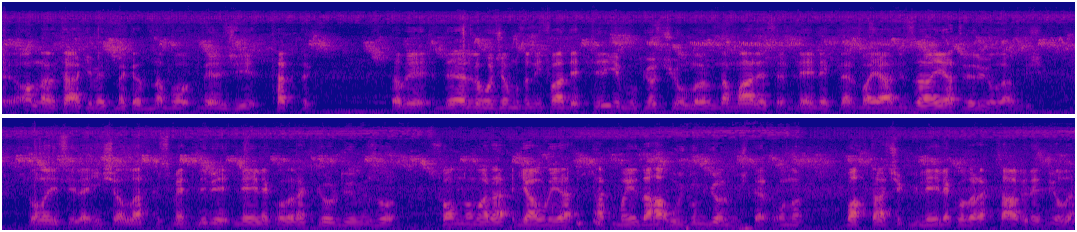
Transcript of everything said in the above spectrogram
e, onları takip etmek adına bu vericiyi taktık. Tabii değerli hocamızın ifade ettiği gibi bu göç yollarında maalesef leylekler bayağı bir zayiat veriyorlarmış. Dolayısıyla inşallah kısmetli bir leylek olarak gördüğümüz o son numara yavruya takmayı daha uygun görmüşler. Onu bahtı açık bir leylek olarak tabir ediyorlar.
